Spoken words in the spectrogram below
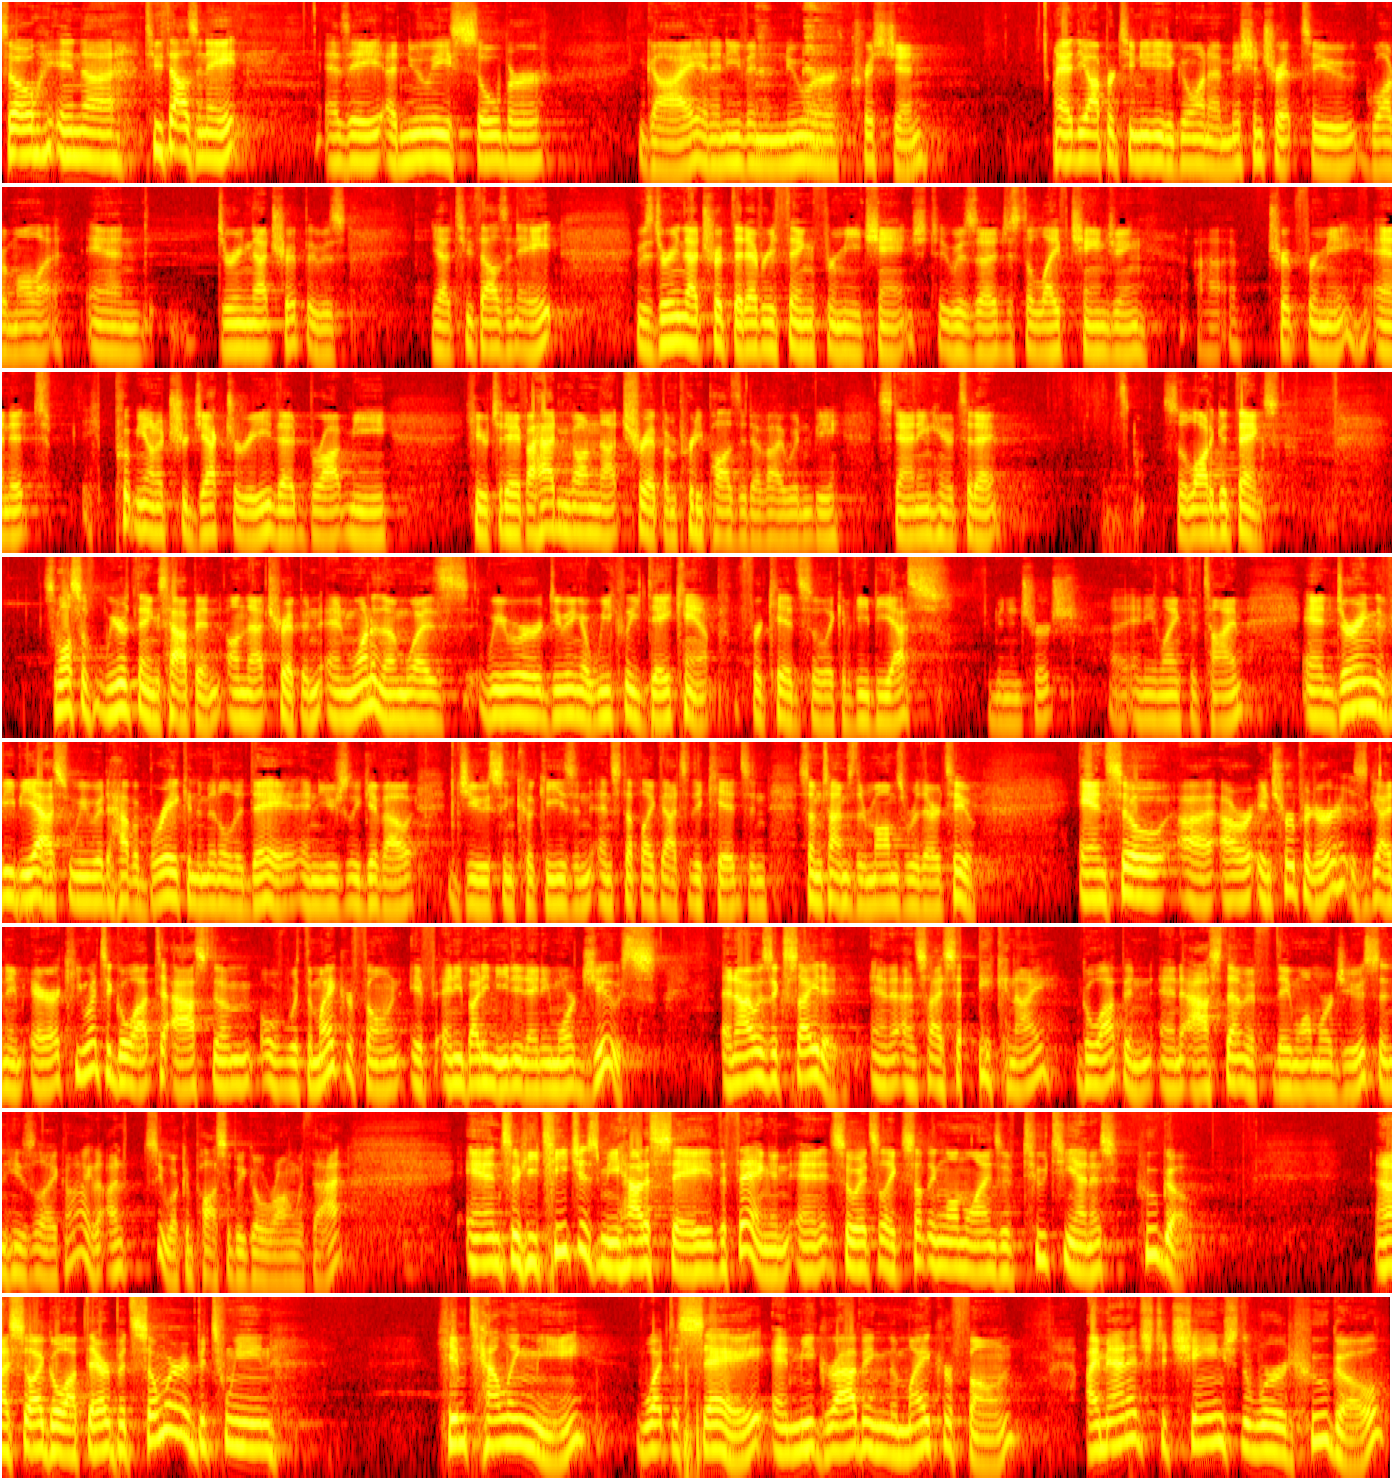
So in uh, 2008, as a, a newly sober guy and an even newer Christian, I had the opportunity to go on a mission trip to Guatemala. And during that trip, it was, yeah, 2008. It was during that trip that everything for me changed. It was uh, just a life changing uh, trip for me. And it put me on a trajectory that brought me here today. If I hadn't gone on that trip, I'm pretty positive I wouldn't be standing here today. So, a lot of good things. Some also weird things happened on that trip, and, and one of them was we were doing a weekly day camp for kids, so like a VBS, if you've been in church uh, any length of time. And during the VBS, we would have a break in the middle of the day and usually give out juice and cookies and, and stuff like that to the kids, and sometimes their moms were there too. And so uh, our interpreter is a guy named Eric. He went to go up to ask them with the microphone if anybody needed any more juice. And I was excited. And, and so I said, Hey, can I go up and, and ask them if they want more juice? And he's like, Oh, I, I see what could possibly go wrong with that. And so he teaches me how to say the thing. And, and so it's like something along the lines of tu tienes jugo. And I, so I go up there, but somewhere in between him telling me what to say and me grabbing the microphone, I managed to change the word jugo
